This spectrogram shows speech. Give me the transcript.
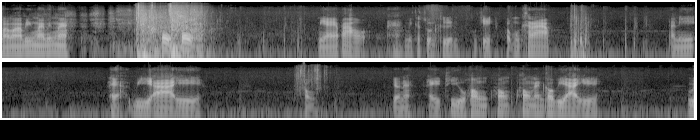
มามาวิ่งมาวิ่งมาโป้งโป้งมีอะไรเปล่า มีกระสุนคืน โอเค ขอบคุณครับ อันนี้ แหละ VRA เอาเดี๋ยวนะ ไอที่อยู่ห้องห้องห้องนั้นก็ VRA V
